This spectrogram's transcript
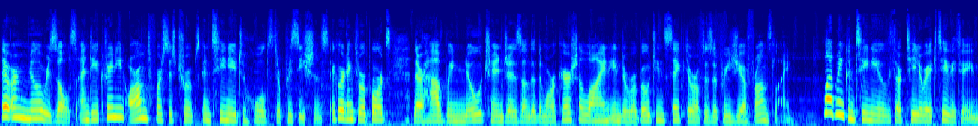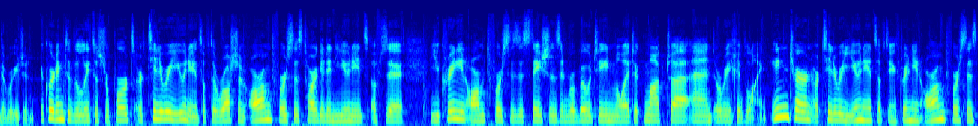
there are no results, and the Ukrainian armed forces troops continue to hold their positions. According to reports, there have been no changes on the demarcation line in the Robotin sector of the Zaporizhia front line. Let me continue with artillery activity in the region. According to the latest reports, artillery units of the Russian armed forces targeted units of the Ukrainian armed forces stations in Robotin, Mala Tokmachka, and Orikhiv line. In turn, artillery units of the Ukrainian armed forces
